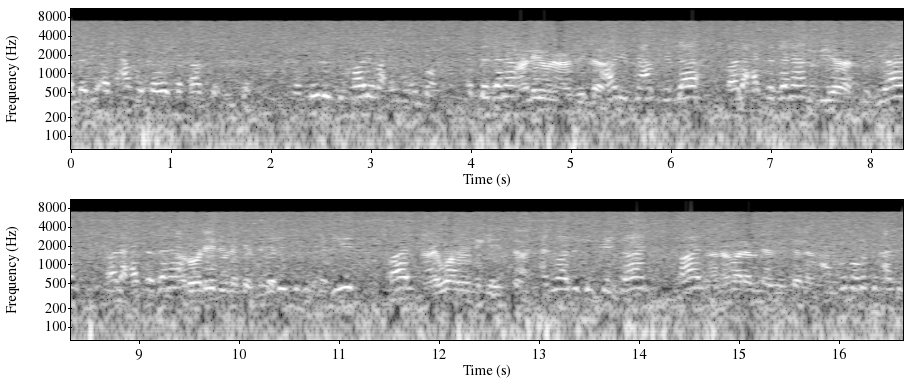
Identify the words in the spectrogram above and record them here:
الذي أطعمك وسقاك عنده يقول البخاري رحمه الله حدثنا علي بن عبد الله. علي بن عبد الله قال حدثنا سفيان. سفيان قال حدثنا الوليد بن كثير. الوليد بن كثير قال عن وهب بن كيسان. عن وهب بن كيسان قال عن عمر بن أبي سلمة. عن عمر بن أبي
